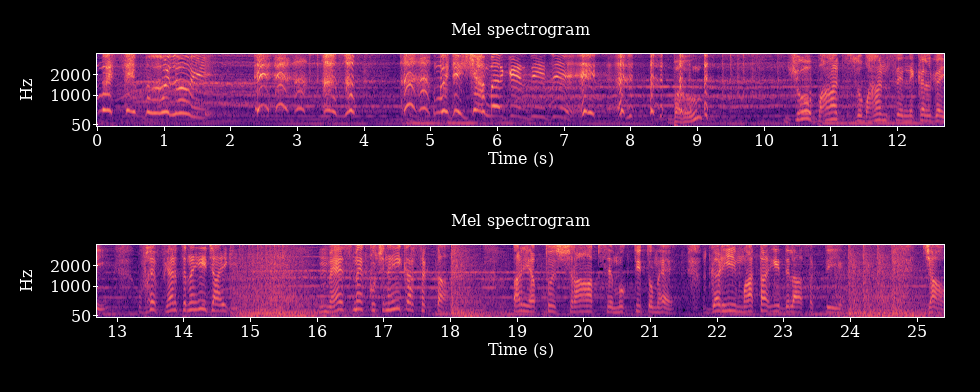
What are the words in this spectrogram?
मुझसे भूल हुई। मुझे क्षमा कर दीजिए। बहू, जो बात ज़ुबान से निकल गई, वह व्यर्थ नहीं जाएगी। मैं इसमें कुछ नहीं कर सकता। अरे, अब तो श्राप से मुक्ति तुम्हें गढ़ी माता ही दिला सकती है। जाओ,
